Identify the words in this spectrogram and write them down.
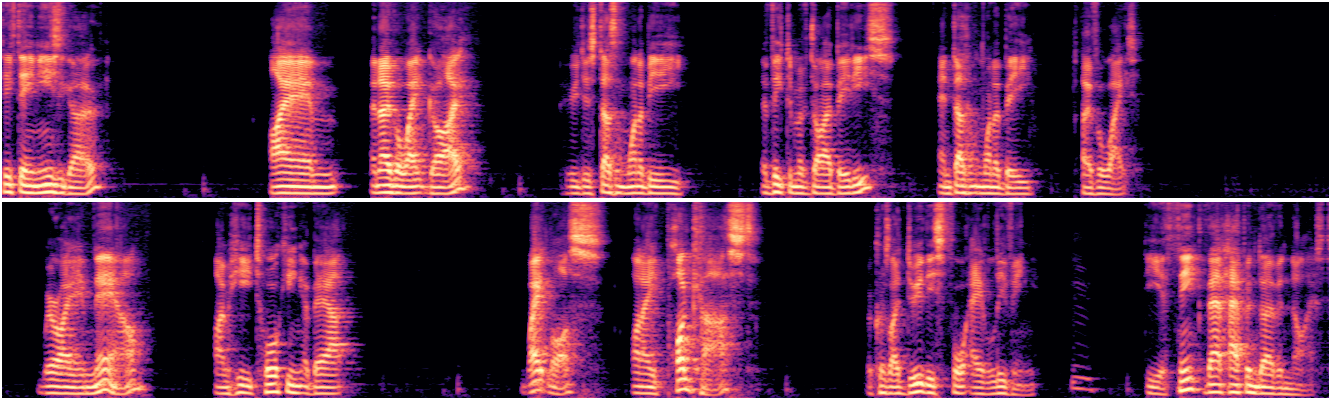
15 years ago, I am an overweight guy who just doesn't want to be a victim of diabetes and doesn't want to be overweight. Where I am now, I'm here talking about weight loss on a podcast because I do this for a living. Mm. Do you think that happened overnight?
